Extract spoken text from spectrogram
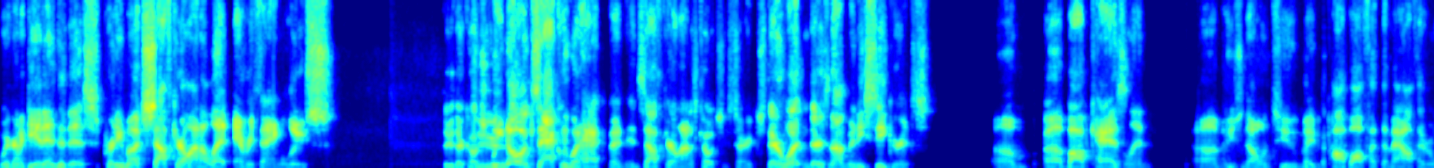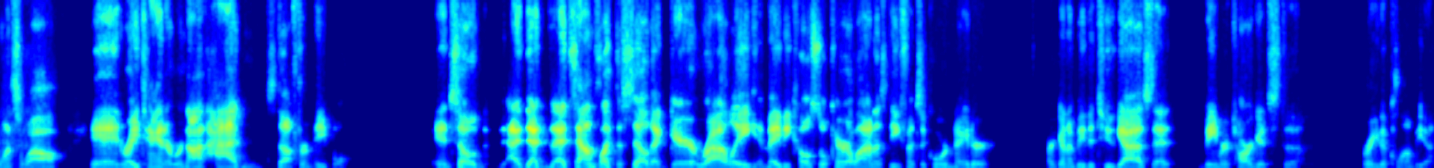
we're going to get into this. Pretty much, South Carolina let everything loose through their coach. We know exactly what happened in South Carolina's coaching search. There wasn't. There's not many secrets. Um, uh, Bob Caslen, um, who's known to maybe pop off at the mouth every once in a while, and Ray Tanner were not hiding stuff from people. And so that that sounds like the sell that Garrett Riley and maybe Coastal Carolina's defensive coordinator are going to be the two guys that Beamer targets to bring to Columbia.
